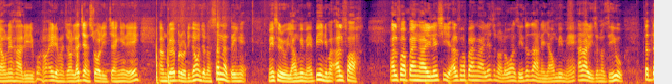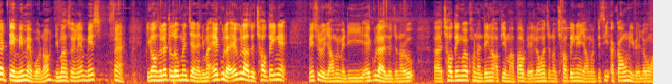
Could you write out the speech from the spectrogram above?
ရောင်းတဲ့ဟာလေးတွေပေါ့နော်အဲ့ဒီမှာကျွန်တော် Legend Store လေးကြံခဲ့တယ် M12 Pro ဒီကောင်ကိုကျွန်တော်12သိန်းနဲ့မိတ်ဆွေတို့ရောင်းမိမယ်ပြီးရင်ဒီမှာ Alpha Alpha ပန်ငါတွေလည်းရှိတယ် Alpha ပန်ငါတွေလည်းကျွန်တော်လုံးဝဈေးသက်သာနဲ့ရောင်းပေးမယ်အဲ့ဒါကြီးကျွန်တော်ဈေးကိုတက်တက်တင်မင်းမယ်ပေါ့နော်ဒီမှာဆိုရင်လည်း Miss Fan ဒီကောင်ဆိုလည်းတစ်လုံးမှကြံတယ်ဒီမှာ Air Cooler Air Cooler ဆို6သိန်းနဲ့မိတ်ဆွေတို့ရောင်းမိမယ်ဒီ Air Cooler ဆိုကျွန်တော်တို့ အဲ6သိန်းခွဲ9သိန်းလောက်အပြင်မှာပေါက်တယ်လုံးဝကျွန်တော်6သိန်းနဲ့ရောင်းမယ်ပစ္စည်းအကောင်းတွေပဲလုံးဝ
